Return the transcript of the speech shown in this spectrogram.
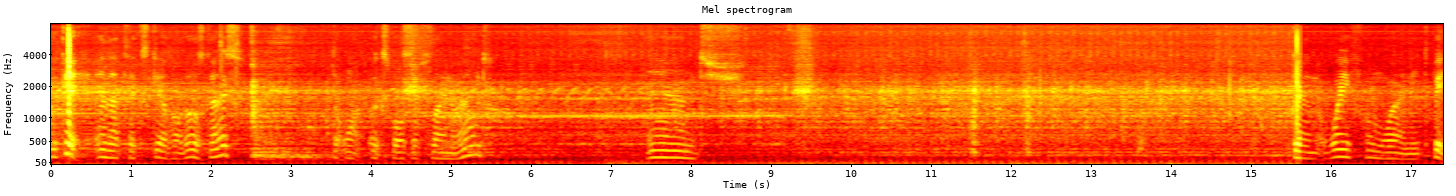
Okay, and that takes care of all those guys. Don't want explosives flying around. And getting away from where I need to be.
